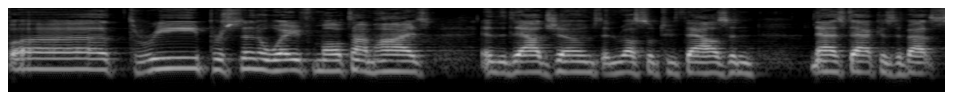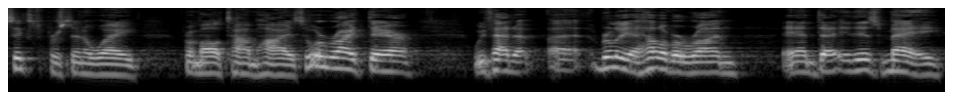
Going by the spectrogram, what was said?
uh, 3% away from all time highs in the Dow Jones and Russell 2000. NASDAQ is about 6% away from all time highs. So we're right there. We've had a, a really a hell of a run, and uh, it is May.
